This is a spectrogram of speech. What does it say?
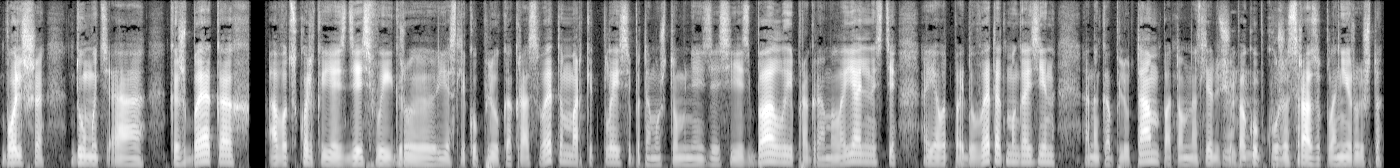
больше думать о кэшбэках, а вот сколько я здесь выиграю, если куплю как раз в этом маркетплейсе, потому что у меня здесь есть баллы и программа лояльности, а я вот пойду в этот магазин, а накоплю там, потом на следующую Мгм. покупку уже сразу планирую, что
